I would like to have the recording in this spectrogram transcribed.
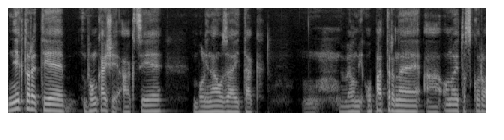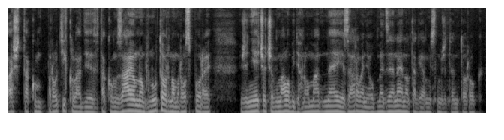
niektoré tie vonkajšie akcie boli naozaj tak veľmi opatrné a ono je to skoro až v takom protiklade, v takom vzájomnom vnútornom rozpore, že niečo, čo by malo byť hromadné, je zároveň obmedzené, no tak ja myslím, že tento rok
